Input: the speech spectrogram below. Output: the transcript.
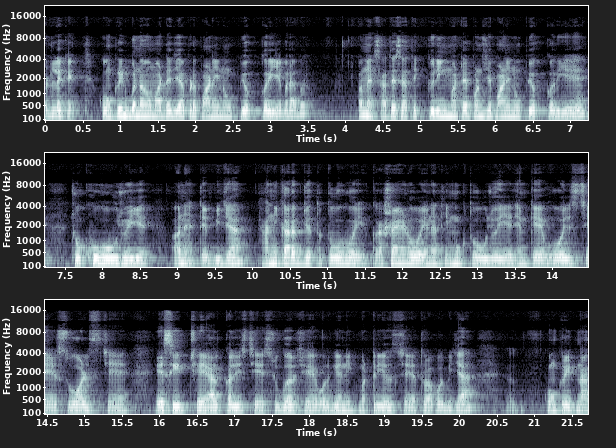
એટલે કે કોન્ક્રીટ બનાવવા માટે જે આપણે પાણીનો ઉપયોગ કરીએ, બરાબર? અને સાથે સાથે ક્યુરિંગ માટે પણ જે પાણીનો ઉપયોગ કરીએ, એ ચોખ્ખું હોવું જોઈએ. અને તે બીજા હાનિકારક જે તત્વો હોય, રસાયણ હોય, એનાથી મુક્ત હોવું જોઈએ. જેમ કે ઓઇલ્સ છે, સોલ્ટ્સ છે, એસિડ છે આલ્કલિસ છે સુગર છે, ઓર્ગેનિક મટીરિયલ્સ છે અથવા કોઈ બીજા કોન્ક્રીટના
